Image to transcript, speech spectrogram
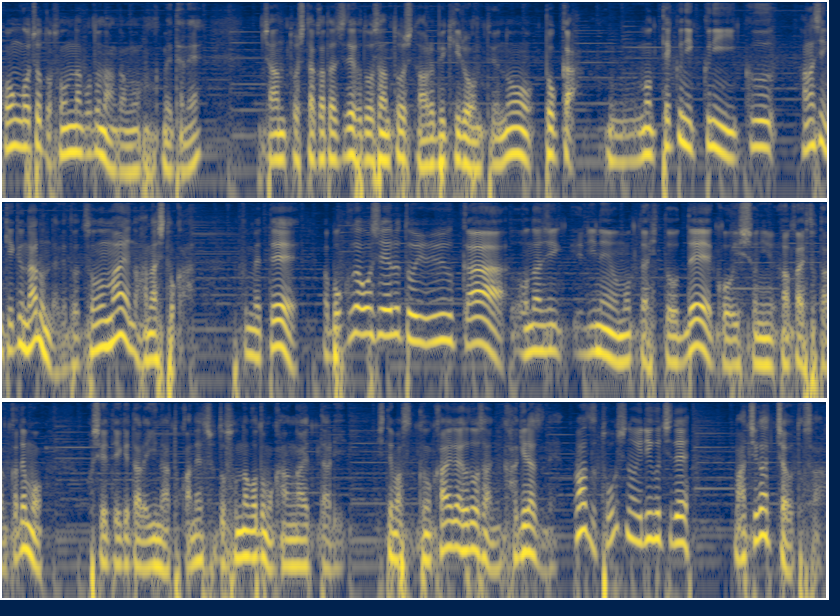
今後ちょっとそんなことなんかも含めてねちゃんとした形で不動産投資のあるべき論というのをとか、うんもうテクニックに行く話に結局なるんだけどその前の話とか含めて僕が教えるというか同じ理念を持った人でこう一緒に若い人なんかでも教えていけたらいいなとかねちょっとそんなことも考えたりしてます。この海外不動産に限らずね。まず投資の入り口で間違っちゃうとさ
